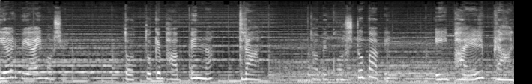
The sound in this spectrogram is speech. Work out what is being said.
ডিয়ার বেআই মশাই। তত্ত্বকে ভাববেন না, ত্রাণ। তবে কষ্ট পাবে এই ভাইয়ের প্রাণ।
